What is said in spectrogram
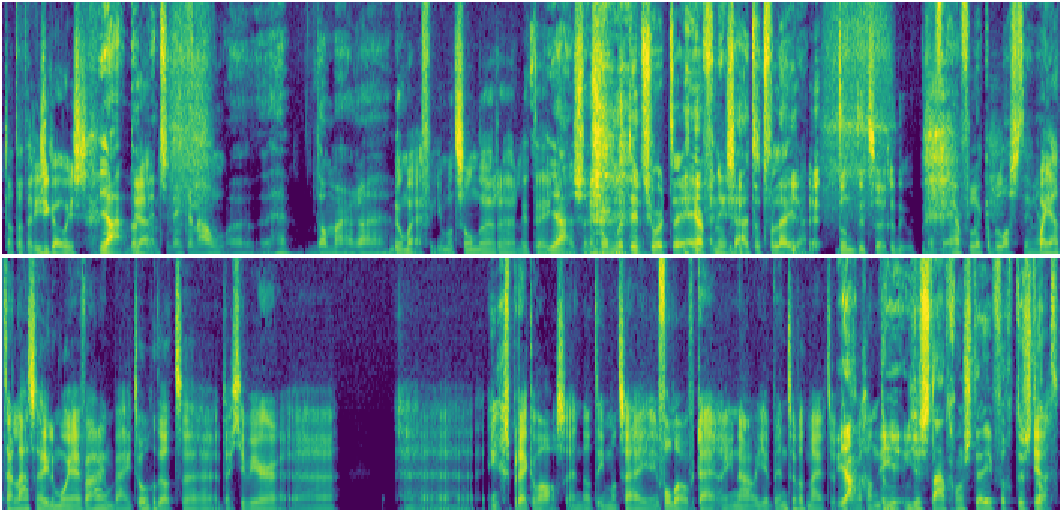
dat, dat een risico is. ja, dat Ja. mensen denken, nou, eh, hè, dan maar... eh, Doe maar even iemand zonder eh litteken. ja, zonder dit soort eh, erfenissen uit het verleden. Dan dit zo gedoe. Of erfelijke belastingen. Maar je had daar laatst een hele mooie ervaring bij, toch? Dat, eh, dat je weer eh, eh, in gesprek was en dat iemand zei in volle overtuiging: Nou, je bent er wat mij betreft. Ja, we gaan doen. Je, je staat gewoon stevig. Dus Ja. dat,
